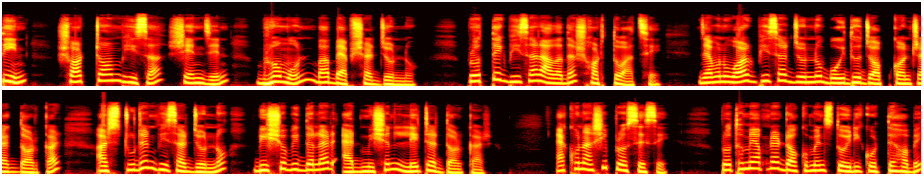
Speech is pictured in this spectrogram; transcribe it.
তিন শর্ট টার্ম ভিসা সেনজেন ভ্রমণ বা ব্যবসার জন্য। প্রত্যেক ভিসার আলাদা শর্ত আছে। যেমন ওয়ার্ক ভিসার জন্য বৈধ জব কন্ট্রাক্ট দরকার আর স্টুডেন্ট ভিসার জন্য বিশ্ববিদ্যালয়ের অ্যাডমিশন লেটার দরকার। এখন আসি প্রসেসে প্রথমে আপনার ডকুমেন্টস তৈরি করতে হবে।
